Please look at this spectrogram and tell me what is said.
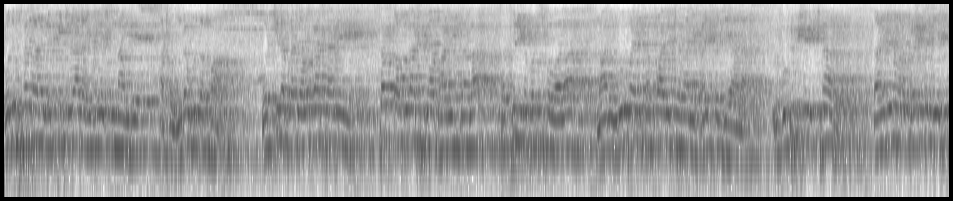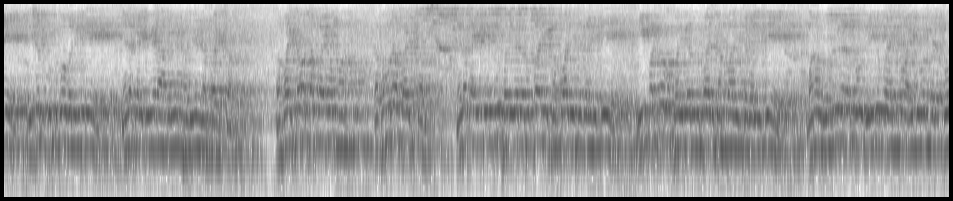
పొదుపు సంఘాలు లెక్కించినారు ఐదు చేసుకున్నాంలే అట్లా ఉండకూడదమ్మా. వచ్చిన ప్రతి అవకాశాన్ని సత్ అవకాశంగా భావించాలా సద్వినియోగపరుచుకోవాలా నాలుగు రూపాయలు సంపాదించడానికి ప్రయత్నం చేయాలా? ఇప్పుడు కుట్టు మిషన్ ఇచ్చినారు దాని మీద మనం ప్రయత్నం చేస్తే మిషన్ కుట్టుకోగలిగితే నెలకు ఐదు వేల ఆరు వేలు పదివేలు సంపాదిస్తాం. డెబ్బై సంవత్సరాలు పైన తప్పకుండా పాయిస్తాం నెలకు ఐదు నుంచి పదివేల రూపాయలు సంపాదించగలిగితే ఈ పట్ల ఒక పదివేల రూపాయలు సంపాదించగలిగితే మనం రెండు వేలకు వెయ్యి రూపాయలకు ఐదు వందలకు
